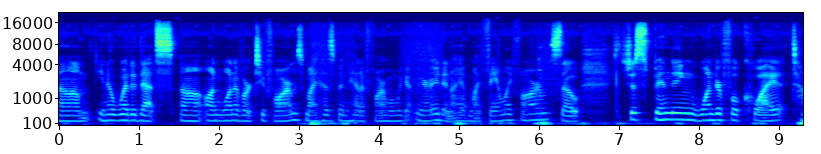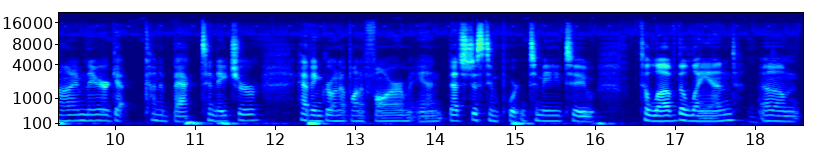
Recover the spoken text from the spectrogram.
Um, you know, whether that's uh, on one of our two farms. My husband had a farm when we got married, and I have my family farm. So just spending wonderful, quiet time there, get kind of back to nature, having grown up on a farm. And that's just important to me to, to love the land. Um,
